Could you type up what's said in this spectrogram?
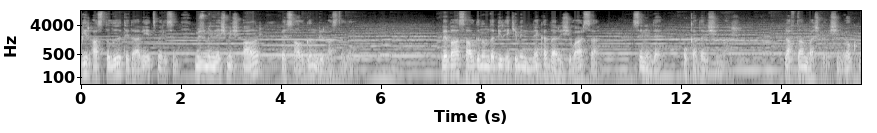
Bir hastalığı tedavi etmelisin. Müzminleşmiş, ağır ve salgın bir hastalığı. Veba salgınında bir hekimin ne kadar işi varsa, senin de o kadar işin var. Laftan başka işin yok mu?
